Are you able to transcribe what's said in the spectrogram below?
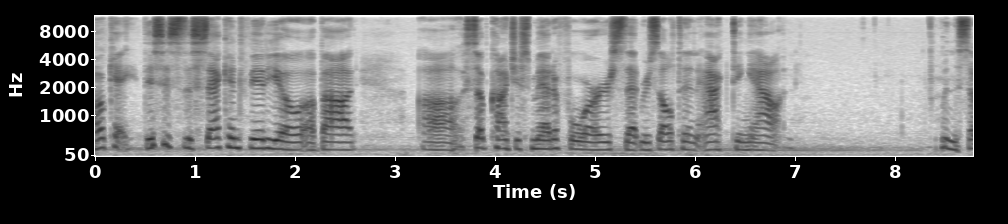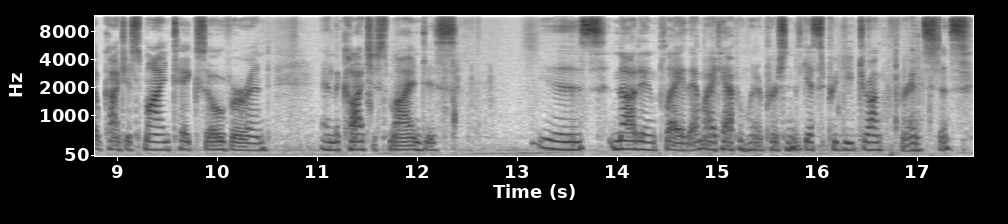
Okay, this is the second video about uh, subconscious metaphors that result in acting out. When the subconscious mind takes over and, and the conscious mind is, is not in play. That might happen when a person gets pretty drunk, for instance.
